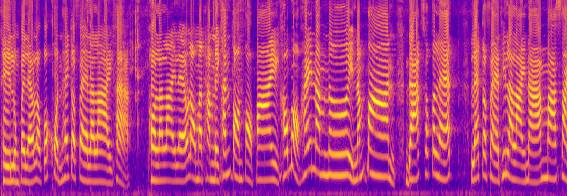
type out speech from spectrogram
เทลงไปแล้วเราก็คนให้กาแฟละลายค่ะ พอละลายแล้วเรามาทำในขั้นตอนต่อไป เขาบอกให้นำเนย น้ำตาลดาร์กช็อกโกแลตและกาแฟที่ละลายน้ำมาใส่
